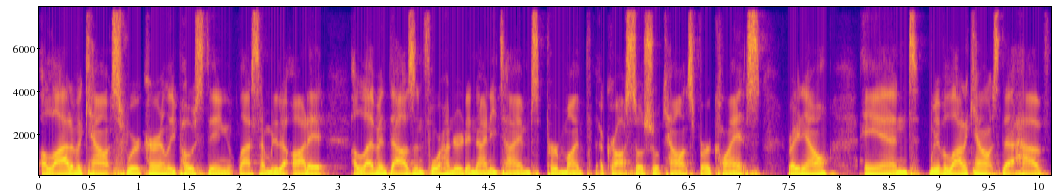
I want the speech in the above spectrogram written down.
a lot of accounts. We're currently posting, last time we did an audit, 11,490 times per month across social accounts for clients right now. And we have a lot of accounts that have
